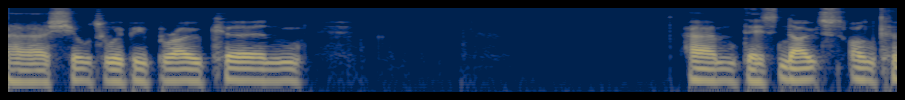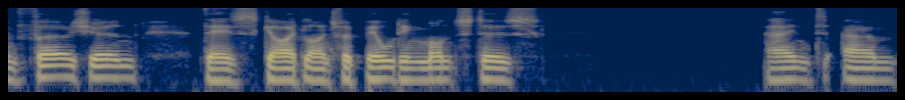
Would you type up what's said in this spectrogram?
uh, shields will be broken. Um, there's notes on conversion. There's guidelines for building monsters. And um,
